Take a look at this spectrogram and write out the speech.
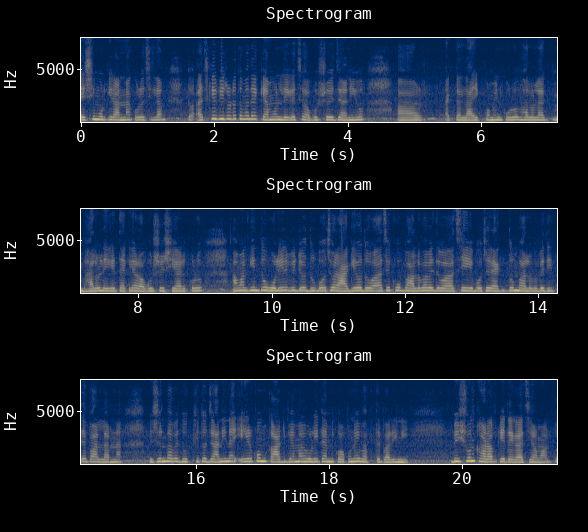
দেশি মুরগি রান্না করেছিলাম। তো আজকের ভিডিওটা তোমাদের কেমন লেগেছে অবশ্যই জানিও। আর একটা লাইক কমেন্ট করো, ভালো লাগ, ভালো লেগে থাকলে আর অবশ্যই শেয়ার করো। আমার কিন্তু হোলির ভিডিও দু বছর আগেও দেওয়া আছে, খুব ভালোভাবে দেওয়া আছে এবছর একদম ভালোভাবে দিতে পারলাম না। ভীষণভাবে দুঃখিত, জানি না এরকম কাটবে আমার হোলিটা, আমি কখনোই ভাবতে পারিনি। ভীষণ খারাপ কেটে গেছে আমার। তো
